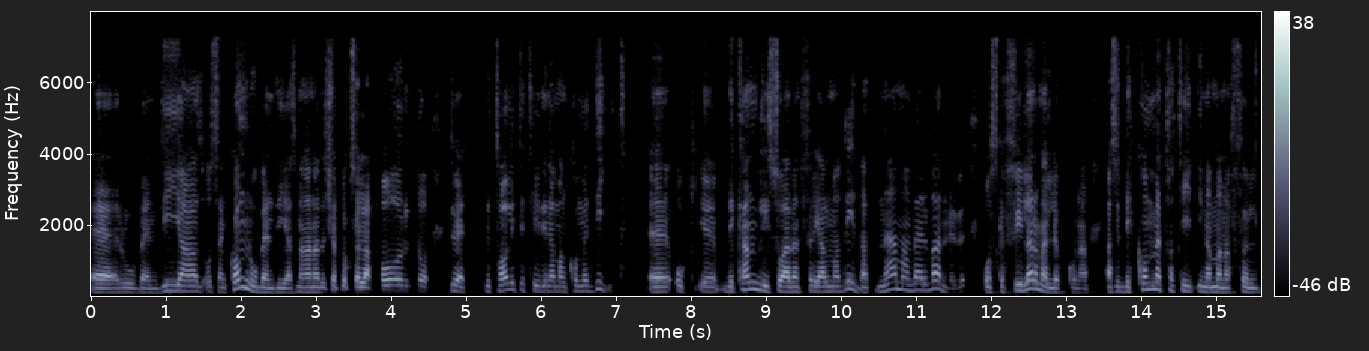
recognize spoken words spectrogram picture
eh, Ruben Diaz och sen kom Ruben Diaz, men han hade köpt också Laporte och du vet, det tar lite tid innan man kommer dit. Eh, och eh, det kan bli så även för Real Madrid att när man värvar nu och ska fylla de här luckorna, alltså det kommer ta tid innan man har fyllt,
